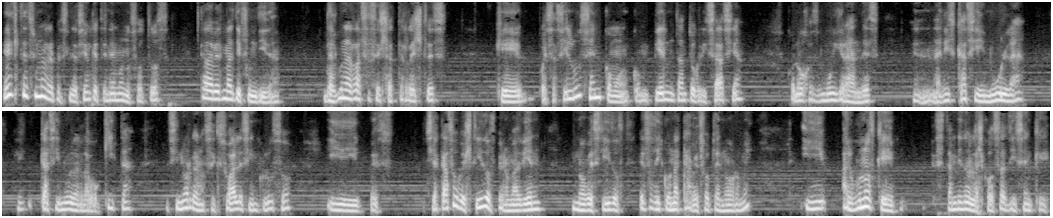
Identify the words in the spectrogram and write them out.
Esta es una representación que tenemos nosotros cada vez más difundida de algunas razas extraterrestres que pues así lucen, como con piel un tanto grisácea, con ojos muy grandes, nariz casi nula, eh, casi nula la boquita, sin órganos sexuales incluso, y pues si acaso vestidos, pero más bien no vestidos, eso sí con una cabezota enorme, y algunos que están viendo las cosas dicen que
